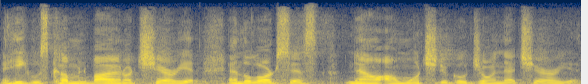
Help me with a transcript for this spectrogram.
and he was coming by on a chariot, and the Lord says, now I want you to go join that chariot.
